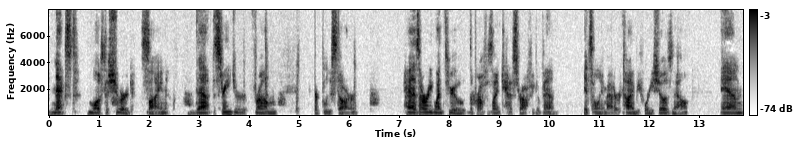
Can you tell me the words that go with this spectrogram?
next most assured sign that the stranger from Dark Blue Star has already went through the prophesied catastrophic event. It's only a matter of time before he shows now, and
